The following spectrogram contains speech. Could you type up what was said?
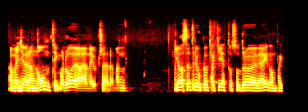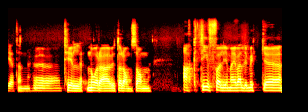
ja, men göra någonting. Och då har jag gärna gjort så här. Men jag sätter ihop ett paket och så drar jag iväg de paketen eh, till några utav dem som aktivt följer mig väldigt mycket.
